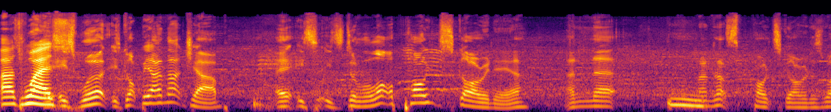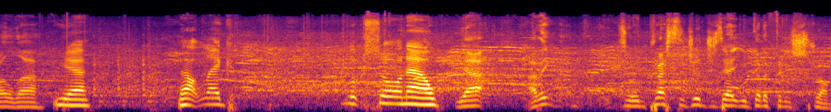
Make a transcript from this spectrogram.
as Wes. He's worked. He's got behind that jab. Uh, he's, he's done a lot of point scoring here, and uh, Mm, man, that's point scoring as well there. yeah. That leg looks sore now. Yeah, I think to impress the judges there, you've got to finish strong.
